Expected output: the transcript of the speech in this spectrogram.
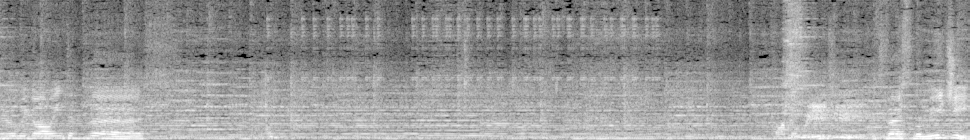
Who are we going to verse? Luigi. First Luigi.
